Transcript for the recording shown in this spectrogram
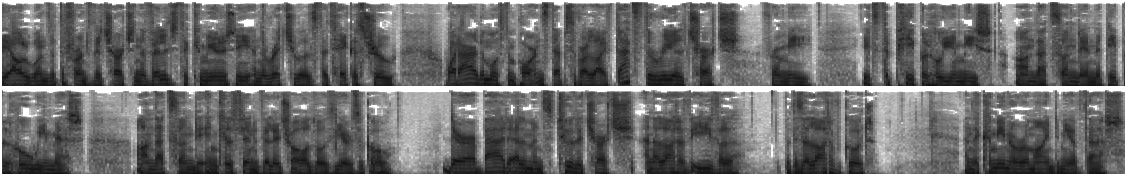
The old ones at the front of the church in the village, the community and the rituals that take us through what are the most important steps of our life. That's the real church for me. It's the people who you meet on that Sunday and the people who we met on that Sunday in Kilflynn Village all those years ago. There are bad elements to the church and a lot of evil, but there's a lot of good. And the Camino reminded me of that,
